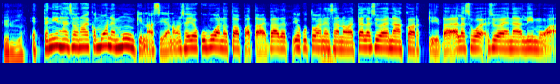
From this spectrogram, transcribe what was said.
Kyllä. Että niinhän se on aika monen muunkin asian. On se joku huono tapa tai päätät, joku toinen mm. sanoo, että älä syö enää karkkia tai älä syö, syö enää limua.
